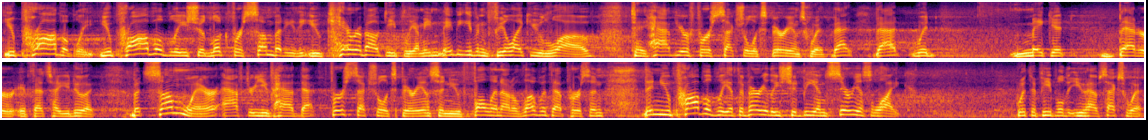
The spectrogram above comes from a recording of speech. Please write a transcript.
You probably, you probably should look for somebody that you care about deeply. I mean, maybe even feel like you love to have your first sexual experience with. That, that would make it better if that's how you do it. But somewhere after you've had that first sexual experience and you've fallen out of love with that person, then you probably, at the very least, should be in serious like with the people that you have sex with.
